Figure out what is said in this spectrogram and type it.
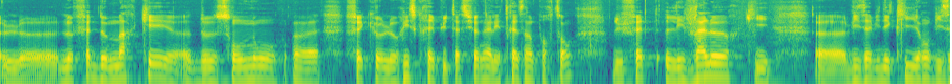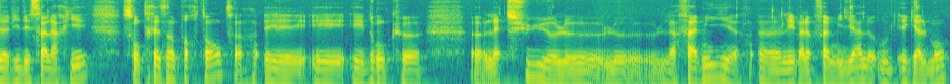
le, fait de marquer euh, de son nom euh, fait que le risque réputationnel est très important. Du fait, les valeurs qui vis-à-vis des clients, vis-à-vis des salariés, sont très importantes et, donc là-dessus, la famille, les valeurs familiales également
